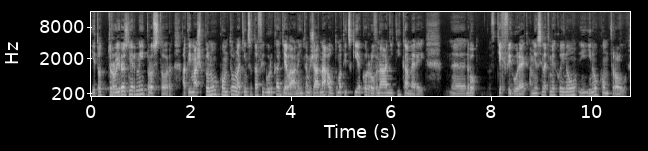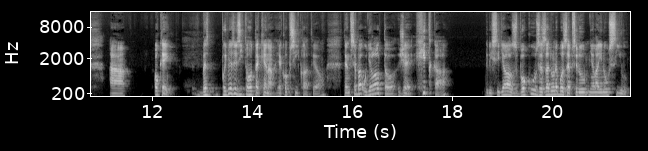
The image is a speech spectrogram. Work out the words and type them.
je to trojrozměrný prostor a ty máš plnou kontrolu nad tím, co ta figurka dělá. Není tam žádná automatický jako rovnání té kamery eh, nebo těch figurek a měl si nad tím jako jinou, jinou kontrolu. A OK, bez, pojďme si vzít toho Tekena jako příklad. Jo? Ten třeba udělal to, že chytka, když si dělal z boku, ze zadu nebo ze předu, měla jinou sílu.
